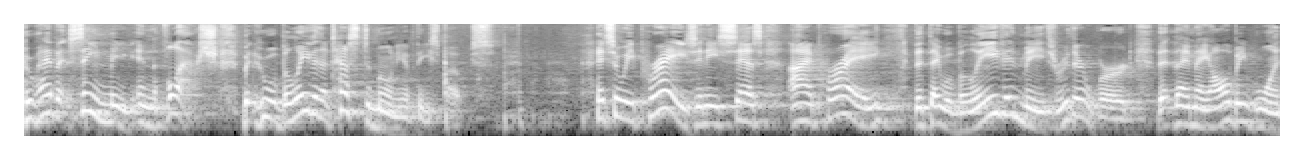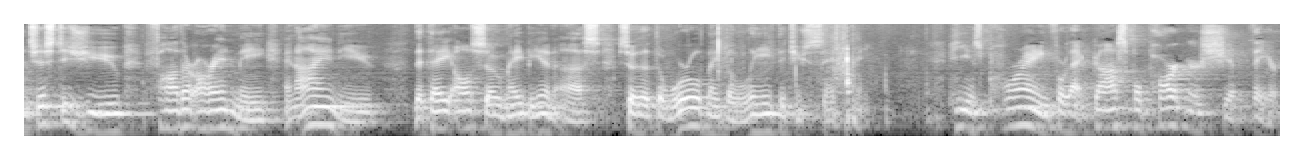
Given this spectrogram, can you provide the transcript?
who haven't seen me in the flesh, but who will believe in the testimony of these folks. And so he prays and he says, I pray that they will believe in me through their word, that they may all be one, just as you, Father, are in me, and I in you, that they also may be in us, so that the world may believe that you sent me. He is praying for that gospel partnership there.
